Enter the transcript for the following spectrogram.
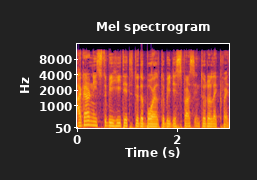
Agar needs to be heated to the boil to be dispersed into the liquid.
